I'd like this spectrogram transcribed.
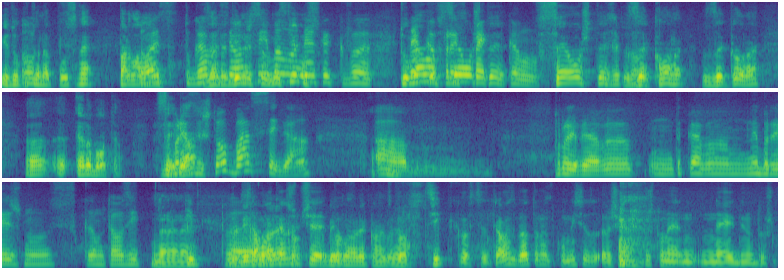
и докато От- напусне парламент. Тоест, тогава заради все още имало някаква, Тогава някакъв все още, към... все още закона. закона, закона а, е работил. Добре, Сега, защо вас сега а, проявява такава небрежност към този Не, не, не. тип... Не а, бих Само да кажем, че в, небрежно. в ЦИК, в Централна избирателна комисия, решението също не, не е единодушно.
